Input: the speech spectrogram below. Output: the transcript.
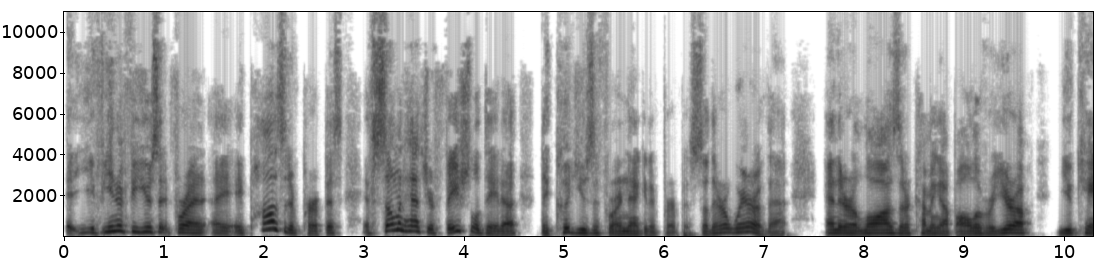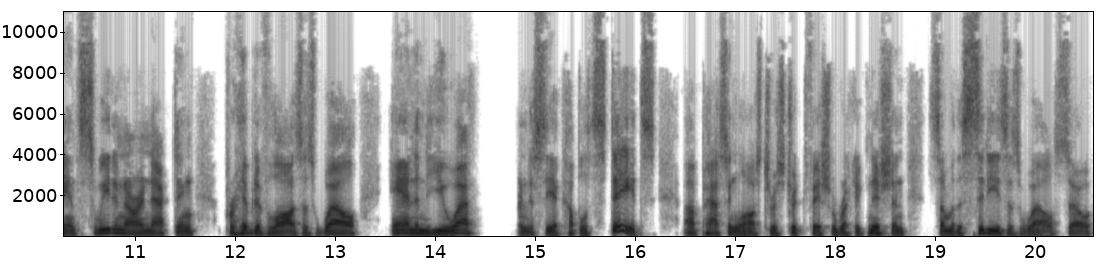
if even if you use it for a, a, positive purpose, if someone has your facial data, they could use it for a negative purpose. So they're aware of that. And there are laws that are coming up all over Europe. UK and Sweden are enacting prohibitive laws as well. And in the US, to see a couple of states uh, passing laws to restrict facial recognition, some of the cities as well. So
